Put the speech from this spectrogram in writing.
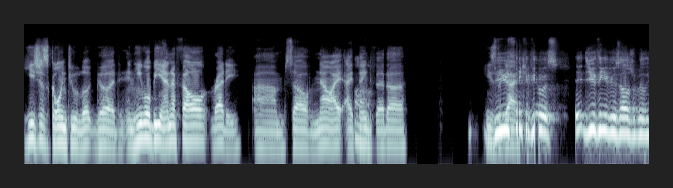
he's just going to look good and he will be NFL ready. Um, so no, I, I think uh, that, uh, he's do you guy. think if he was, do you think if he was eligible,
